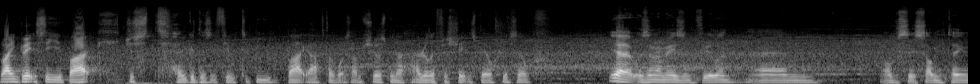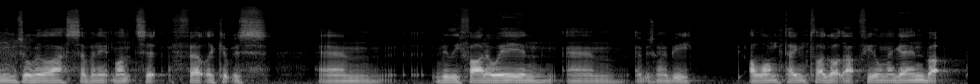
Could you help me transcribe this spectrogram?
Ryan, great to see you back. Just how good does it feel to be back after what I'm sure has been a, a really frustrating spell for yourself? Yeah, it was an amazing feeling. Um, obviously, sometimes over the last seven, eight months, it felt like it was um, really far away and um, it was going to be a long time till I got that feeling again. But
